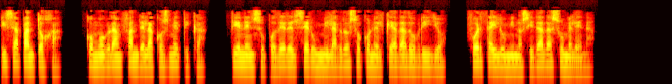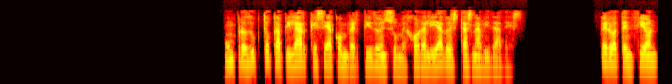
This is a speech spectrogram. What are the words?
Isa Pantoja, como gran fan de la cosmética, tiene en su poder el ser un milagroso con el que ha dado brillo, fuerza y luminosidad a su melena. Un producto capilar que se ha convertido en su mejor aliado estas navidades. Pero atención,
